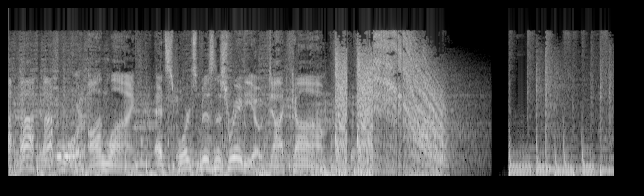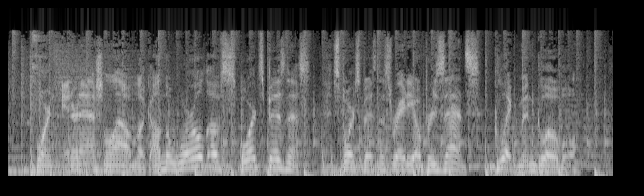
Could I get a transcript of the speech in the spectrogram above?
or online at sportsbusinessradio.com. For an international outlook on the world of sports business, Sports Business Radio presents Glickman Global.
